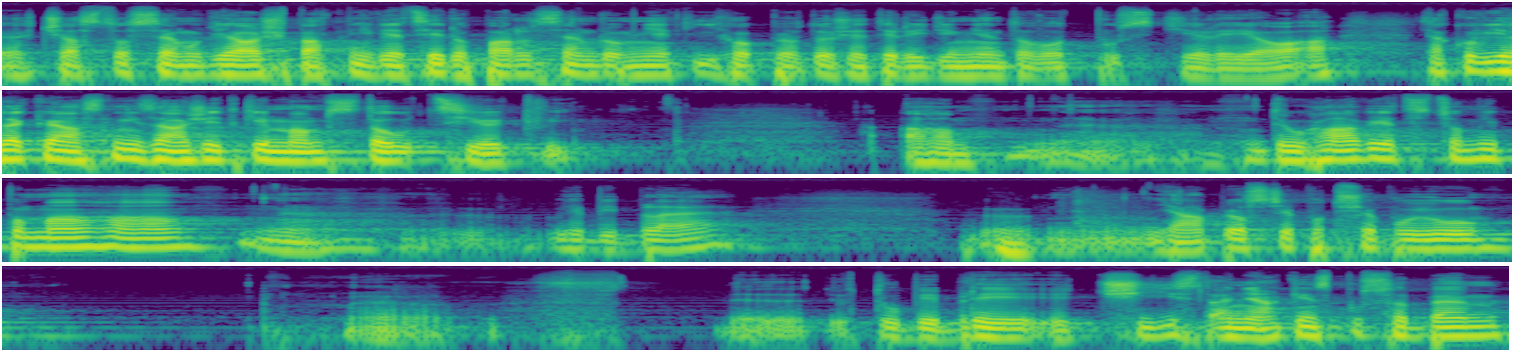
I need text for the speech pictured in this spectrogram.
Eh, často jsem udělal špatné věci, dopadl jsem do měkkýho, protože ty lidi mě to odpustili. Jo? A takovýhle krásné zážitky mám s tou církví. A eh, druhá věc, co mi pomáhá, je Bible. Já prostě potřebuju tu Bibli číst a nějakým způsobem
